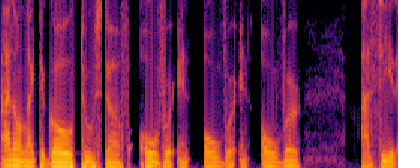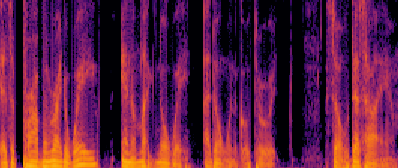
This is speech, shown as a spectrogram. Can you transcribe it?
I don't like to go through stuff over and over and over. I see it as a problem right away, and I'm like, no way, I don't want to go through it. So that's how I am.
